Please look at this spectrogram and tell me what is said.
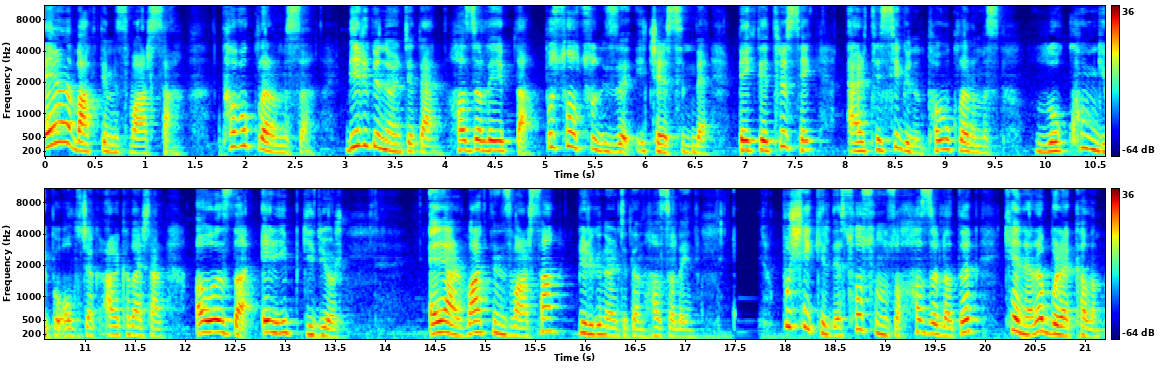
Eğer vaktimiz varsa tavuklarımızı bir gün önceden hazırlayıp da bu sosun içerisinde bekletirsek ertesi günü tavuklarımız lokum gibi olacak arkadaşlar. Ağızda eriyip gidiyor. Eğer vaktiniz varsa bir gün önceden hazırlayın. Bu şekilde sosumuzu hazırladık. Kenara bırakalım.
